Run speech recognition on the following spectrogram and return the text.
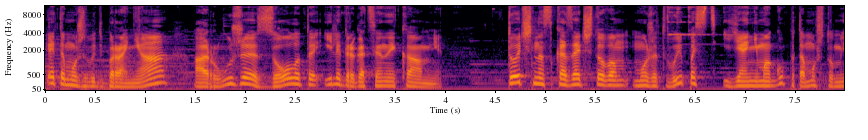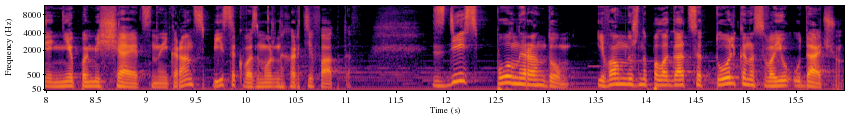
Это может быть броня, оружие, золото или драгоценные камни – Точно сказать, что вам может выпасть, я не могу, потому что у меня не помещается на экран список возможных артефактов. Здесь полный рандом, и вам нужно полагаться только на свою удачу,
